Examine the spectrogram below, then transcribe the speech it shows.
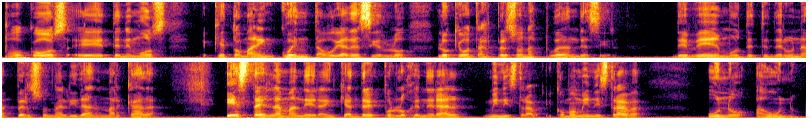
Pocos eh, tenemos que tomar en cuenta, voy a decirlo, lo que otras personas puedan decir. Debemos de tener una personalidad marcada. Esta es la manera en que Andrés por lo general ministraba. ¿Y cómo ministraba? Uno a uno.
